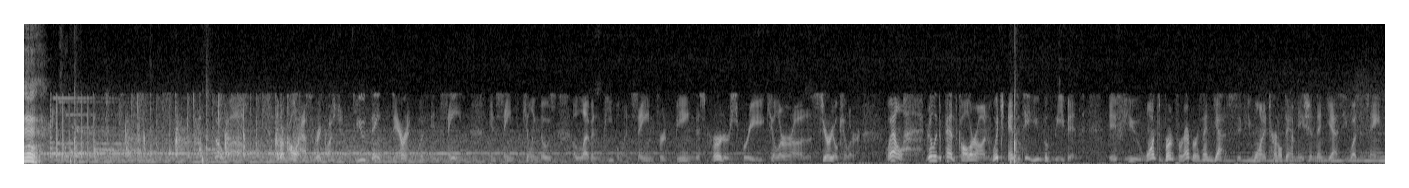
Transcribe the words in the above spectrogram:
Hmm. So, uh, another caller asked a great question. Do you think Darren was insane? Insane for killing those 11 people? Insane for being this murder spree killer, uh, serial killer? Well, it really depends, caller, on which entity you believe in. If you want to burn forever, then yes. If you want eternal damnation, then yes, he was insane.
